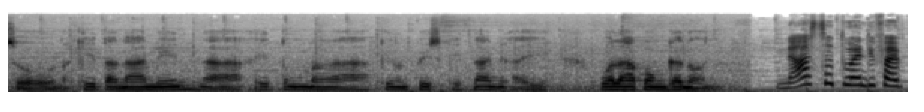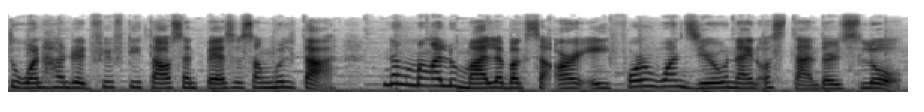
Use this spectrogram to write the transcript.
So nakita namin na itong mga kinonfiscate namin ay wala pong ganon. Nasa 25 to 150,000 pesos ang multa ng mga lumalabag sa RA 4109 o Standards Law.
